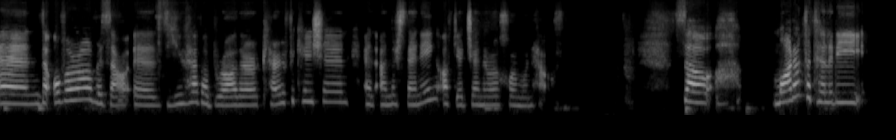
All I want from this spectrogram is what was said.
And the overall result is you have a broader clarification and understanding of your general hormone health. So, modern fertility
